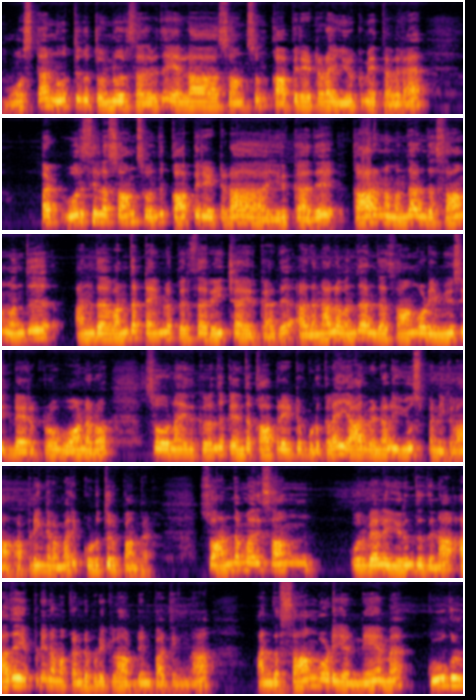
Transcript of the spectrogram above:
மோஸ்ட்டாக நூற்றுக்கு தொண்ணூறு சதவீதம் எல்லா சாங்ஸும் காப்பிரைட்டடாக இருக்குமே தவிர பட் ஒரு சில சாங்ஸ் வந்து காப்பிரைட்டடாக இருக்காது. காரணம் வந்து அந்த சாங் வந்து அந்த வந்த டைமில் பெருசாக ரீச் ஆகிருக்காது அதனால் வந்து அந்த சாங்கோடைய மியூசிக் டைரக்டரோ ஓனரோ ஸோ நான் இதுக்கு வந்து எந்த காப்பிரைட்டும் கொடுக்கல. யார் வேணாலும் யூஸ் பண்ணிக்கலாம் அப்படிங்கிற மாதிரி கொடுத்துருப்பாங்க. ஸோ அந்த மாதிரி சாங் ஒரு வேலை இருந்ததுன்னா அதை எப்படி நம்ம கண்டுபிடிக்கலாம் அப்படின்னு பார்த்தீங்கன்னா அந்த சாங்கோடைய நேமை கூகுள்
